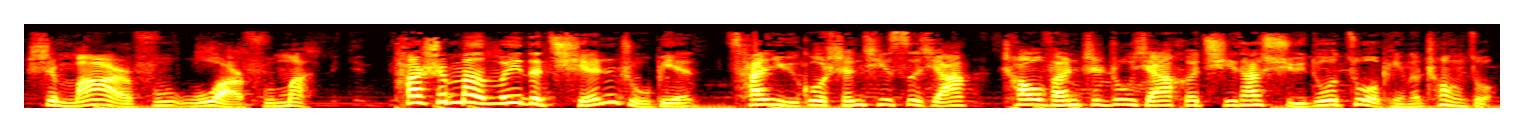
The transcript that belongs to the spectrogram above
是马尔夫·伍尔夫曼，他是漫威的前主编，参与过《神奇四侠》《超凡蜘蛛侠》和其他许多作品的创作。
